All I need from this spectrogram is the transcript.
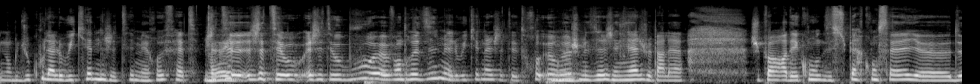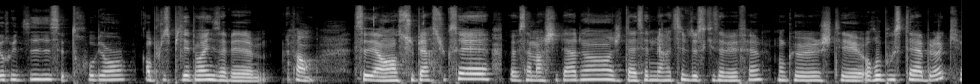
donc du coup là le week-end j'étais mais refaite. Bah j'étais j'étais au j'étais au bout vendredi mais le week-end là j'étais trop heureuse, mhm. je me disais génial, je vais parler je peux avoir des des super conseils de Rudy, c'est trop bien. En plus PNY ils avaient enfin c'est un super succès, ça marche hyper bien, j'étais assez admirative de ce qu'ils avaient fait. Donc j'étais reboostée à bloc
